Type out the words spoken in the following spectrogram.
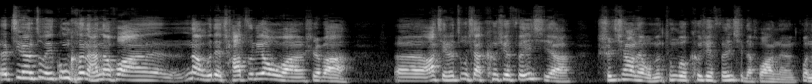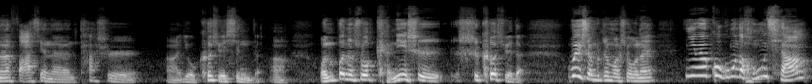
呃，既然作为工科男的话，那我得查资料啊，是吧？呃，而且呢，做一下科学分析啊。实际上呢，我们通过科学分析的话呢，不难发现呢，它是啊有科学性的啊。我们不能说肯定是是科学的。为什么这么说呢？因为故宫的红墙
